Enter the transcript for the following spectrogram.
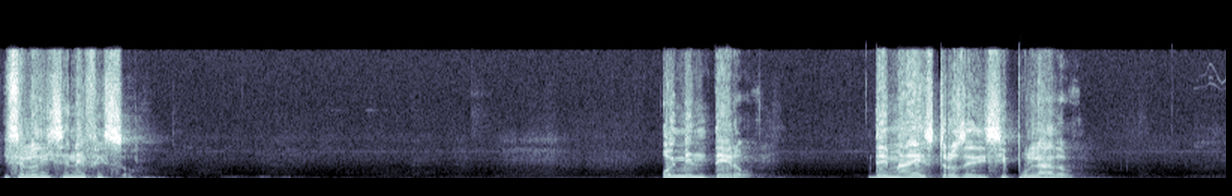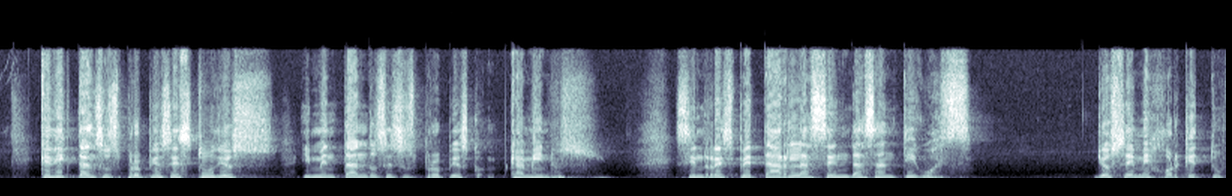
Y se lo dice en Éfeso. Hoy me entero de maestros de discipulado que dictan sus propios estudios, inventándose sus propios caminos, sin respetar las sendas antiguas. Yo sé mejor que tú.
